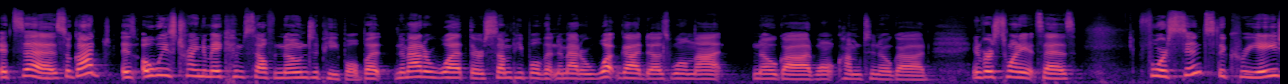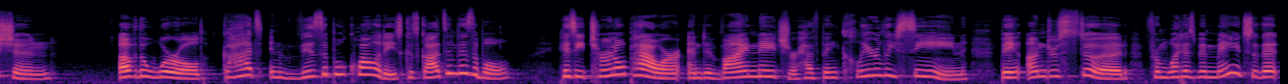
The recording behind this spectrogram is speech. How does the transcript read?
it says so God is always trying to make himself known to people, but no matter what, there's some people that no matter what God does will not know God, won't come to know God. In verse 20, it says, For since the creation of the world, God's invisible qualities, because God's invisible, his eternal power and divine nature have been clearly seen, being understood from what has been made, so that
